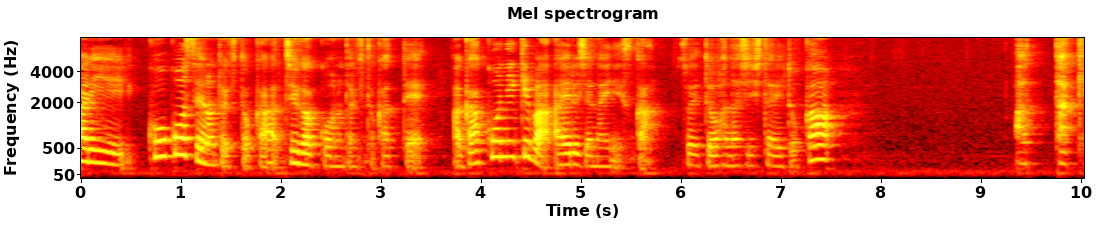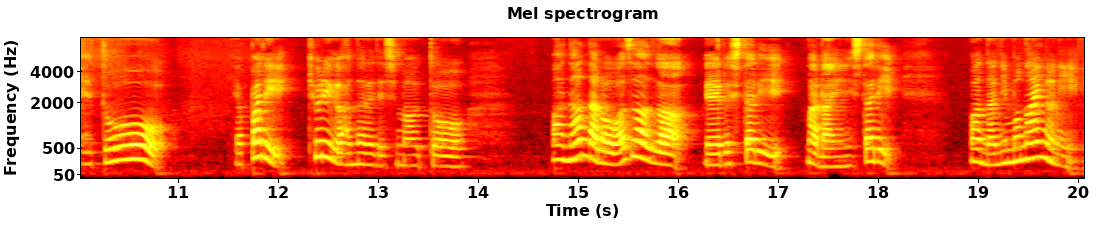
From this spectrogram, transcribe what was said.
ぱり高校生の時とか中学校の時とかってあ学校に行けば会えるじゃないですか。そうやってお話ししたりとか。あったけどやっぱり距離が離れてしまうとまあなんだろうわざわざメールしたり、まあ、LINE したりまあ何もないのに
